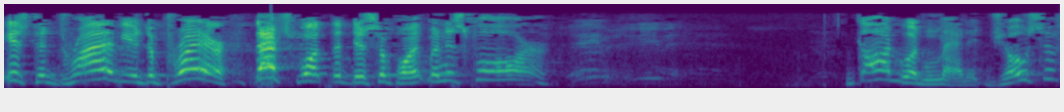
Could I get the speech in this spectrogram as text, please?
It's to drive you to prayer. That's what the disappointment is for. God wasn't mad at Joseph.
